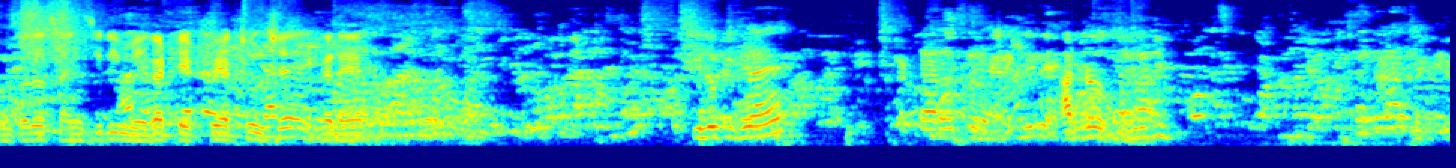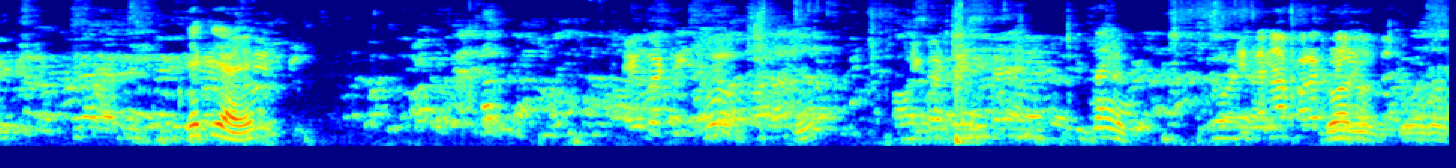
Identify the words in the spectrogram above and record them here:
Kolkata science city mega tech fair চলছে এখানে किलो कितना है? अठारह सौ। ये क्या है? कितना है? दो हज़ार। दो हज़ार।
